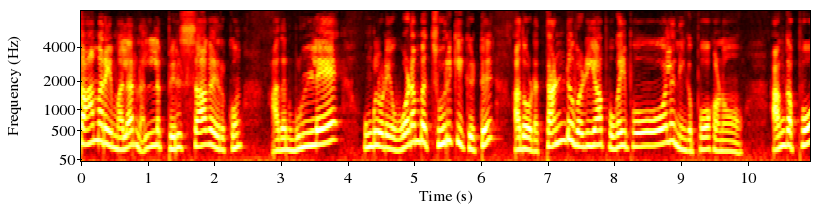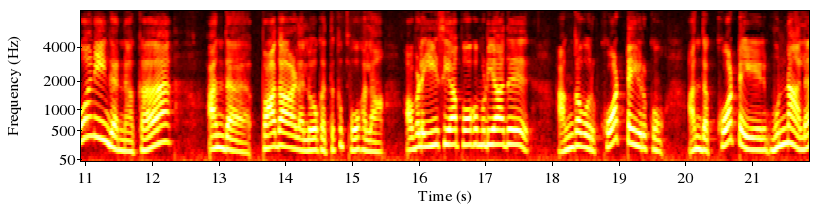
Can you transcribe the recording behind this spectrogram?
தாமரை மலர் நல்ல பெருசாக இருக்கும். அதன் உள்ளே உங்களுடைய உடம்பை சுருக்கிக்கிட்டு அதோட தண்டு வழியாக புகை போல நீங்கள் போகணும். அங்கே போனீங்கன்னாக்கா அந்த பாதாள லோகத்துக்கு போகலாம். அவ்வளோ ஈஸியாக போக முடியாது. அங்கே ஒரு கோட்டை இருக்கும். அந்த கோட்டை முன்னால்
